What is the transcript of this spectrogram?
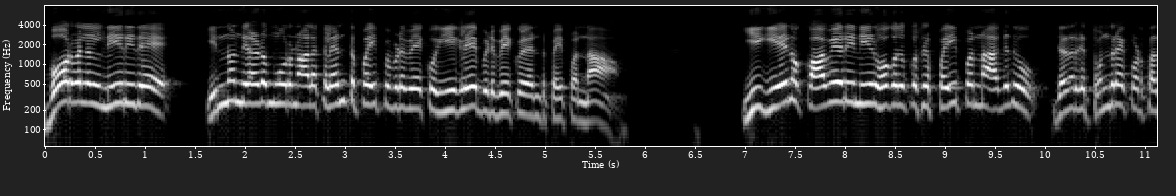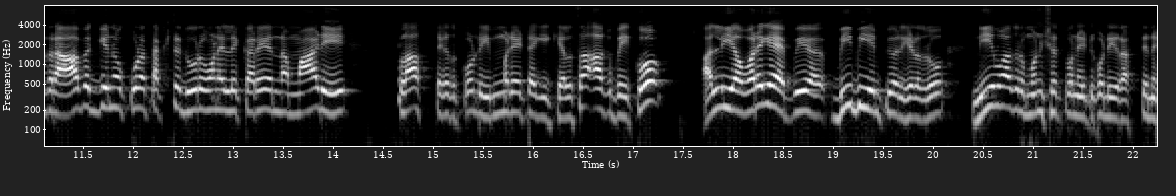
ಬೋರ್ವೆಲ್ಲಲ್ಲಿ ನೀರಿದೆ. ಇನ್ನೊಂದು ಎರಡು ಮೂರು ನಾಲ್ಕು ಲೆಂತ್ ಪೈಪ್ ಬಿಡಬೇಕು. ಈಗಲೇ ಬಿಡಬೇಕು ಲೆಂತ್ ಪೈಪನ್ನು ಈಗೇನು ಕಾವೇರಿ ನೀರು ಹೋಗೋದಕ್ಕೋಸ್ಕರ ಪೈಪನ್ನು ಅಗೆದು ಜನರಿಗೆ ತೊಂದರೆ ಕೊಡ್ತಾ ಇದ್ದಾರೆ, ಆ ಬಗ್ಗೆನೂ ಕೂಡ ತಕ್ಷಣ ದೂರವಾಣಿಯಲ್ಲಿ ಕರೆಯನ್ನು ಮಾಡಿ ಕ್ಲಾಸ್ ತೆಗೆದುಕೊಂಡು ಇಮ್ಮಿಡಿಯೇಟಾಗಿ ಕೆಲಸ ಆಗಬೇಕು. ಅಲ್ಲಿಯವರೆಗೆ B B B M P ಅವ್ರಿಗೆ ಹೇಳಿದ್ರು, ನೀವಾದರೂ ಮನುಷ್ಯತ್ವವನ್ನು ಇಟ್ಕೊಂಡು ಈ ರಸ್ತೆನ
